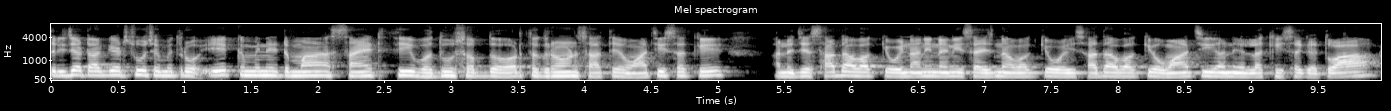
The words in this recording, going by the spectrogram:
ત્રીજા ટાર્ગેટ શું છે મિત્રો? એક મિનિટમાં સાઠથી વધુ શબ્દો અર્થગ્રહણ સાથે વાંચી શકે અને જે સાદા વાક્યો હોય, નાની નાની સાઇઝના વાક્યો હોય, સાદા વાક્યો વાંચી અને લખી શકે. તો આ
